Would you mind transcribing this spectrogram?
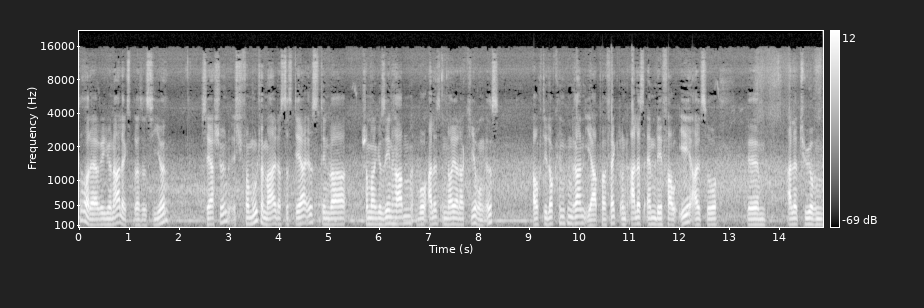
So, der Regionalexpress ist hier. Sehr schön. Ich vermute mal, dass das der ist, den wir schon mal gesehen haben, wo alles in neuer Lackierung ist. Auch die Lok hinten dran, ja perfekt. Und alles MDVE, also ähm, alle Türen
